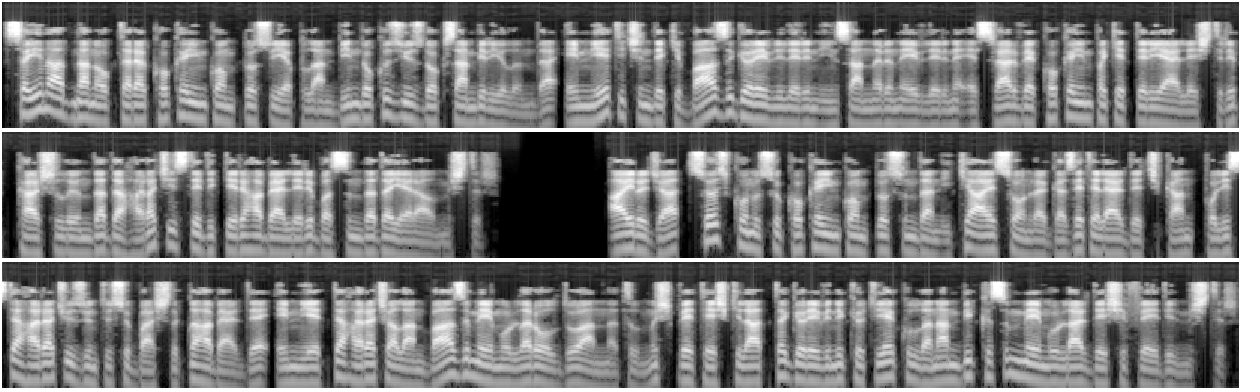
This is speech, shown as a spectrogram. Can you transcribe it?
Sayın Adnan Oktar'a kokain komplosu yapılan 1991 yılında, emniyet içindeki bazı görevlilerin insanların evlerine esrar ve kokain paketleri yerleştirip, karşılığında da haraç istedikleri haberleri basında da yer almıştır. Ayrıca, söz konusu kokain komplosundan iki ay sonra gazetelerde çıkan, poliste haraç üzüntüsü başlıklı haberde, emniyette haraç alan bazı memurlar olduğu anlatılmış ve teşkilatta görevini kötüye kullanan bir kısım memurlar deşifre edilmiştir.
